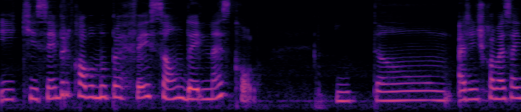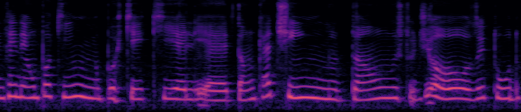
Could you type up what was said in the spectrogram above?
e que sempre cobra uma perfeição dele na escola. Então, a gente começa a entender um pouquinho por que, que ele é tão quietinho, tão estudioso e tudo,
